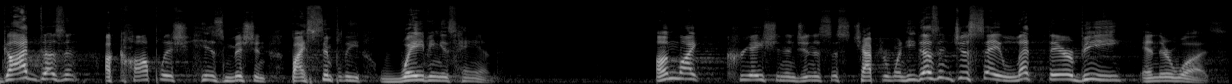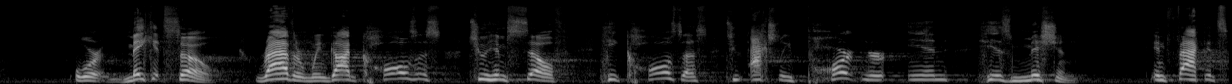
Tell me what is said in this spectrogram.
God doesn't accomplish his mission by simply waving his hand. Unlike creation in Genesis chapter 1, he doesn't just say, let there be, and there was, or make it so. Rather, when God calls us to himself, he calls us to actually partner in his mission. In fact, it's,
